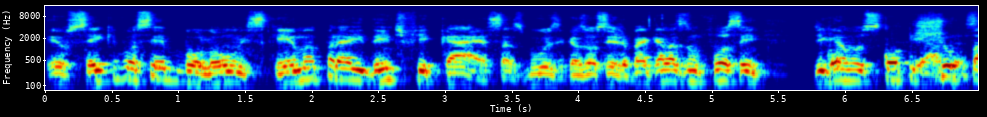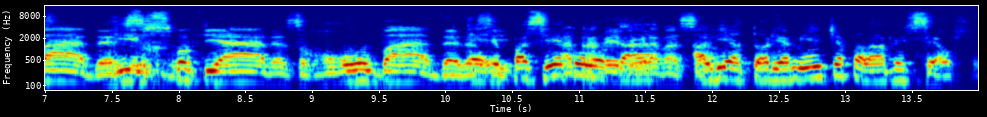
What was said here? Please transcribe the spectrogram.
eu sei que você bolou um esquema para identificar essas músicas, ou seja, para que elas não fossem, digamos, Co- copiadas. chupadas, Isso. copiadas, roubadas, É, assim, eu passei a através de colocar gravação. aleatoriamente a palavra Excelso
